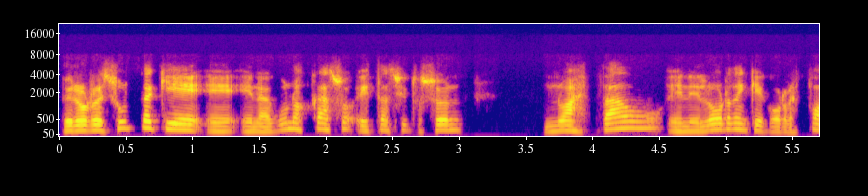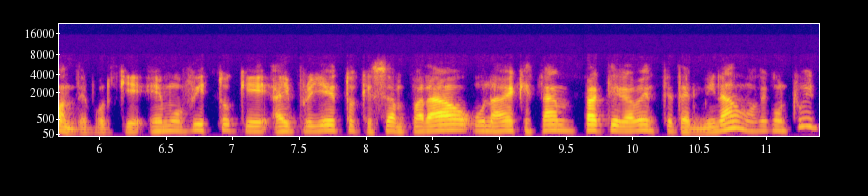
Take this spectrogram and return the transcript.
Pero resulta que eh, en algunos casos esta situación no ha estado en el orden que corresponde, porque hemos visto que hay proyectos que se han parado una vez que están prácticamente terminados de construir.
